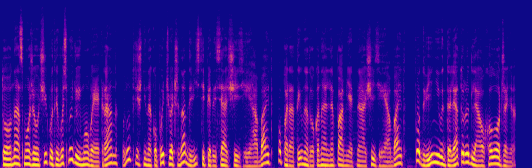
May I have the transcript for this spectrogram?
то нас може очікувати 8-дюймовий екран, внутрішній накопичувач на 256 ГБ, оперативна двоканальна пам'ять на 6 ГБ, подвійні вентилятори для охолодження.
